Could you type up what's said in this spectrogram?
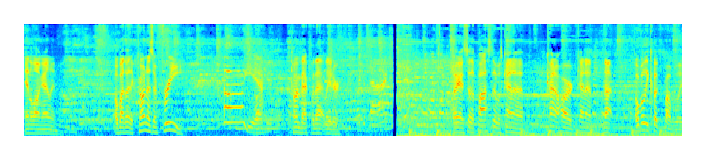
and a Long Island. Oh, by the way, the Coronas are free. Oh yeah, coming back for that later. Okay, so the pasta was kind of, kind of hard, kind of not overly cooked, probably,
